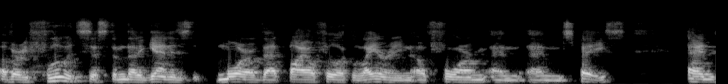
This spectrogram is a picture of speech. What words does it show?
a very fluid system that again is more of that biophilic layering of form and and space and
